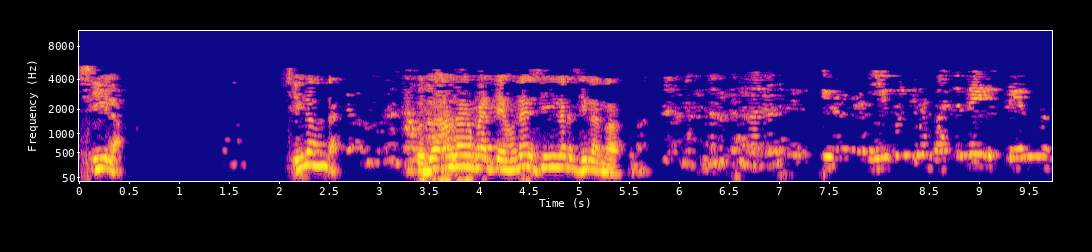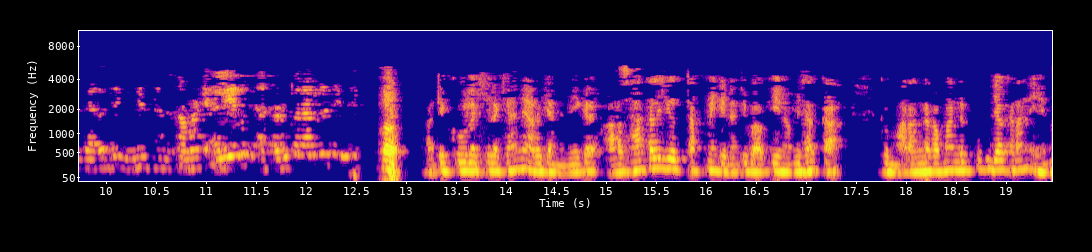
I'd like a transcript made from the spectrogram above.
සීල. සීල හොඳයි. බුදුහාමරගේ පැත්තේ හොඳයි සීලට සීල නරකුණා. පටික්කුල කියලා කියන්නේ අර කියන්නේ මේක ආසහකල යුක්තක් මේක නැති බව කියන මිසක් ඒක මරන්න කපන්න පූජා කරන්න. එහෙම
